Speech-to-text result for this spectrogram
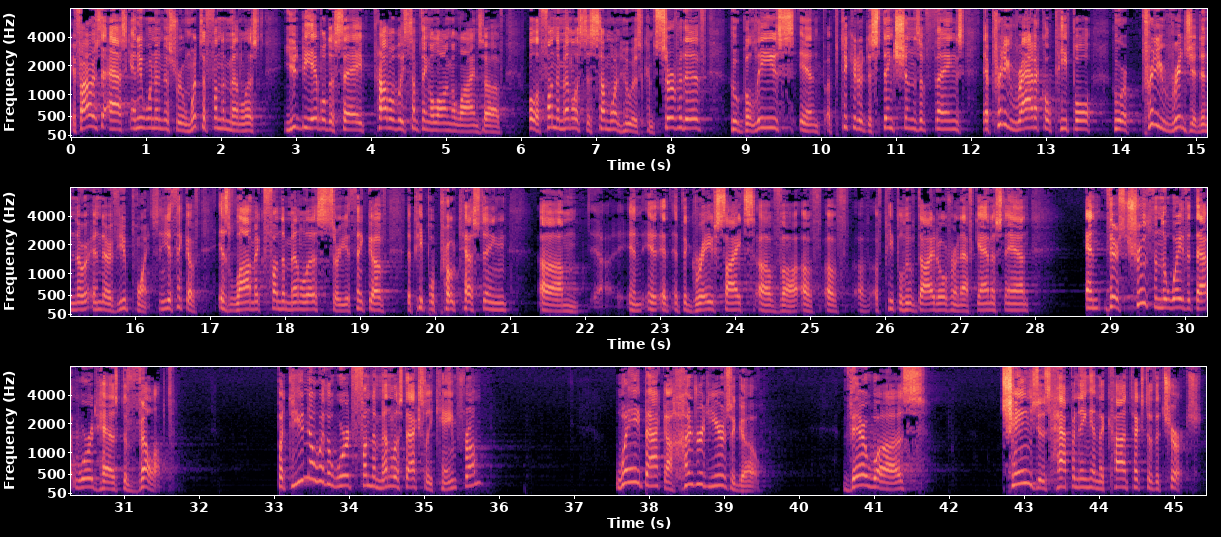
If I was to ask anyone in this room, what's a fundamentalist? You'd be able to say probably something along the lines of, well, a fundamentalist is someone who is conservative, who believes in particular distinctions of things. They're pretty radical people who are pretty rigid in their, in their viewpoints. And you think of Islamic fundamentalists, or you think of the people protesting um, in, in, at the grave sites of, uh, of, of, of people who've died over in Afghanistan. And there's truth in the way that that word has developed. But do you know where the word fundamentalist actually came from? Way back a hundred years ago, there was changes happening in the context of the church.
